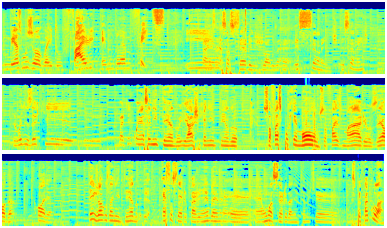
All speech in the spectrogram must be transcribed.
do mesmo jogo aí, do Fire Emblem Fates. E... Ah, essa, série de jogos é excelente, excelente. Eu vou dizer que, que para quem conhece a Nintendo e acha que a Nintendo só faz Pokémon, só faz Mario, Zelda, olha, tem jogos da Nintendo. Essa série Fire Emblem é, é uma série da Nintendo que é espetacular.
